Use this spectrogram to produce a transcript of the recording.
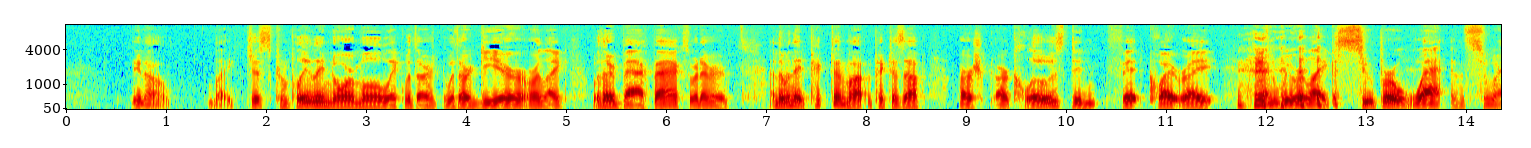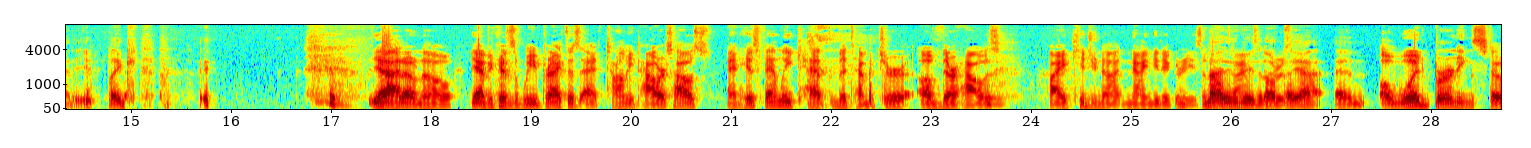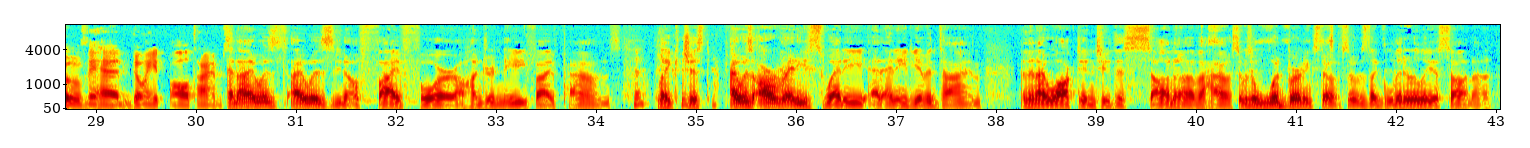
you know, like just completely normal, like with our with our gear or like with our backpacks or whatever. And then when they picked them up, picked us up, our our clothes didn't fit quite right, and we were like super wet and sweaty. Like Yeah, I don't know. Yeah, because we practiced at Tommy Power's house, and his family kept the temperature of their house. I kid you not, ninety degrees at all ninety times. degrees at all. Was Yeah, and a wood burning stove they had going at all times. and I was I was you know five four, 185 pounds. Like just I was already sweaty at any given time. And then I walked into this sauna of a house. It was a wood burning stove, so it was like literally a sauna.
